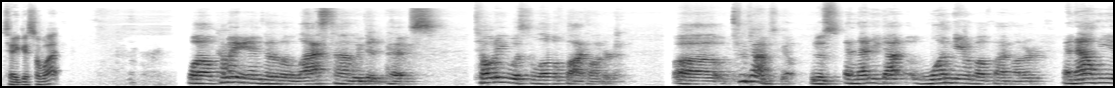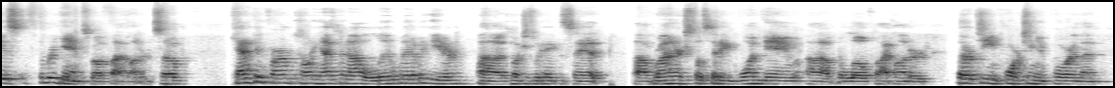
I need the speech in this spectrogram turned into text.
take us away. Well, coming into the last time we did picks, Tony was below 500 uh, two times ago. Was, and then he got one game above 500, and now he is three games above 500. So can confirm Tony has been out a little bit of a heater, uh, as much as we hate to say it. Uh, Rainer's still sitting one game uh, below 500, 13, 14, and 4. And then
